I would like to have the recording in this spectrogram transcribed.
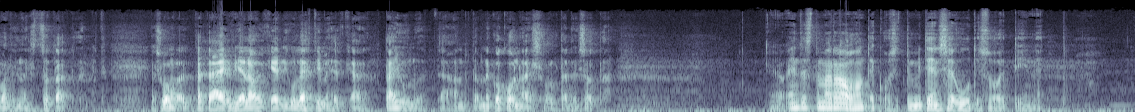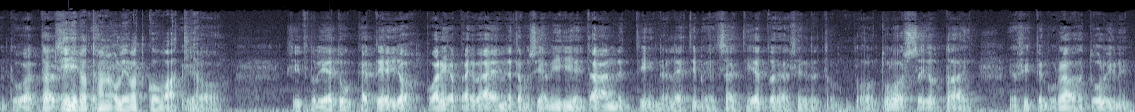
varsinaiset sotatoimet. Ja suomala, tätä ei vielä oikein niin kuin lehtimiehetkään tajunnut, että tämä on tämmöinen kokonaisvaltainen sota. Entäs tämä rauhanteko sitten, miten se uutisoitiin? Että tuota, Ehdothan sitten, olivat kovat. Ja... Joo. Siitä tuli etukäteen jo paria päivää ennen tämmöisiä vihjeitä annettiin. Lehtimiehet sai tietoja siitä, että on tulossa jotain. Ja sitten kun rauha tuli, niin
